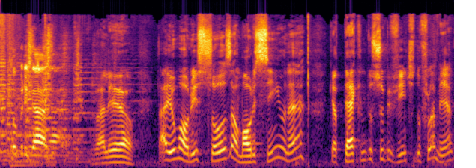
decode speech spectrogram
Muito obrigado. Valeu. Tá aí o Maurício Souza, o Mauricinho, né? Que é técnico do Sub-20 do Flamengo.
